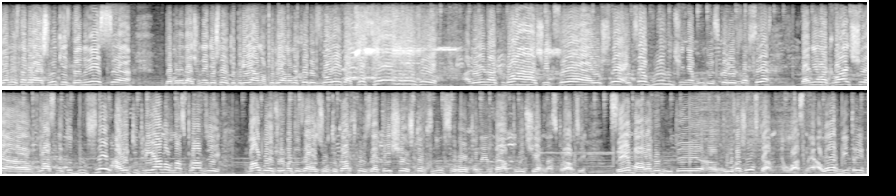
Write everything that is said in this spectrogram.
Денис набирає швидкість. Денис е, до передачі не дійшло. Кіпріянов. Кіпріянов виходить з воріт. А це фол, друзі! Адина Квач. І це, і це, і це вилучення буде, скоріш за все. Даніла Квач, е, власне, тут був фол, але Кіпріянов насправді мав би отримати зараз жовту картку за те, що штовхнув свого опонента плечем насправді. Це мала би бути е, друга жовта, власне. Але арбітри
